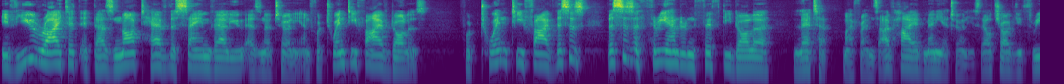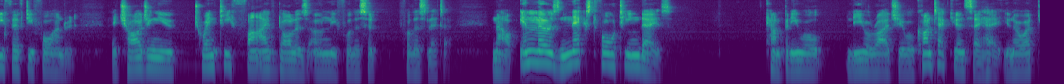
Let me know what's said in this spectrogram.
If you write it, it does not have the same value as an attorney. And for $25, for 25 this is this is a $350 letter, my friends. I've hired many attorneys. They'll charge you 350 400 They're charging you $25 only for this, for this letter. Now, in those next 14 days, company will legal rideshare will contact you and say, hey, you know what?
